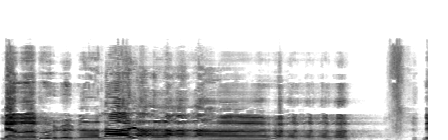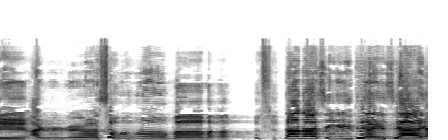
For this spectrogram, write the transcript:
两对儿拉呀，女儿送妈妈。到那西天下呀，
